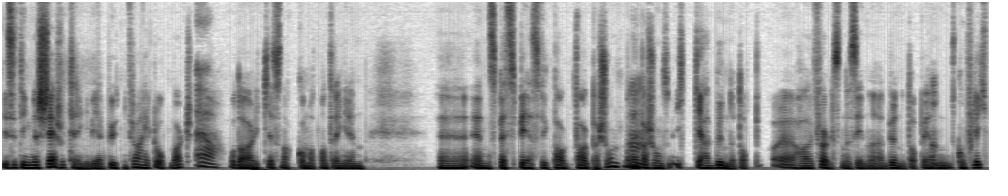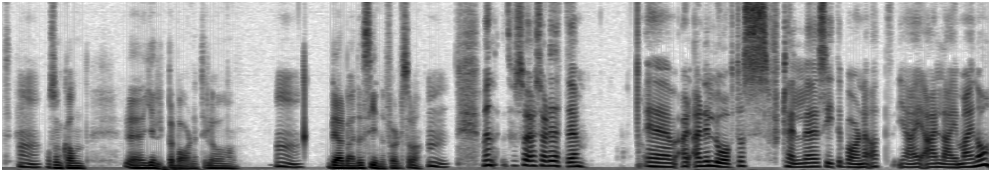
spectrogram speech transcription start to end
disse tingene skjer, så trenger vi hjelp utenfra, helt åpenbart. Ja. Og da er det ikke snakk om at man trenger en, eh, en spesifikk fagperson, men en Mm. person som ikke er bundet opp, eh, har følelsene sine bundet opp i en konflikt, Mm. og som kan eh, hjelpe barnet til å Mm. bearbeide sine følelser. Da. Mm. Men så så er det dette eh, er, er det lov til å fortelle, si til barnet at 'jeg er lei meg nå'?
